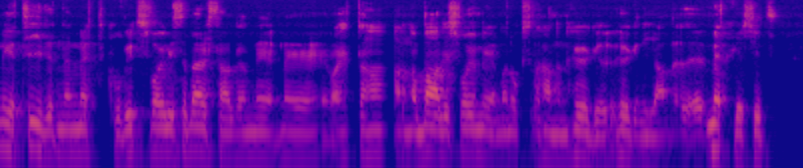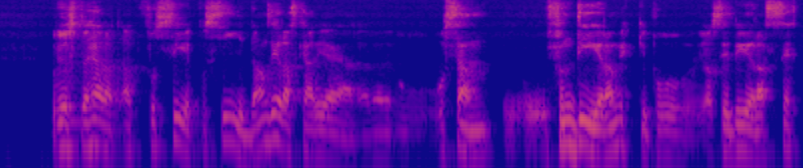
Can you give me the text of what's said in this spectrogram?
mer tidigt när Metkovic var i Lisebergshallen med, med vad hette han, och Balic var ju med, men också han en höger, högernian, eh, Metlicic. Och just det här att, att få se på sidan deras karriärer och, och sen fundera mycket på, jag ser deras sätt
